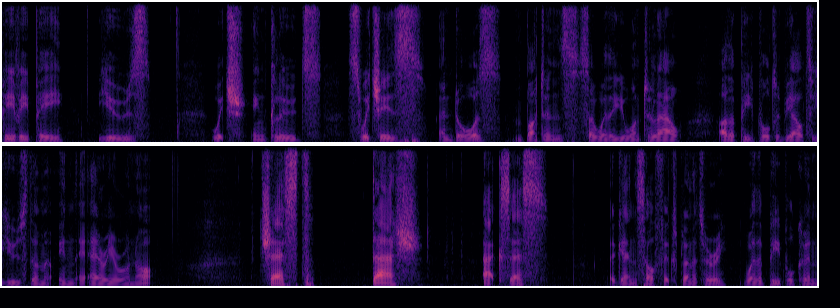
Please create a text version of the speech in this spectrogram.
PvP, use, which includes switches and doors, buttons, so whether you want to allow other people to be able to use them in the area or not. Chest, dash, access, again self-explanatory, whether people can,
